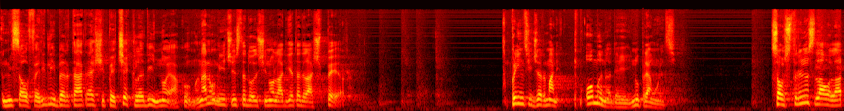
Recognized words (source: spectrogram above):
ni s-a oferit libertatea și pe ce clădim noi acum. În anul 1529, la dieta de la Speer, prinții germani, o mână de ei, nu prea mulți, s-au strâns la o lată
